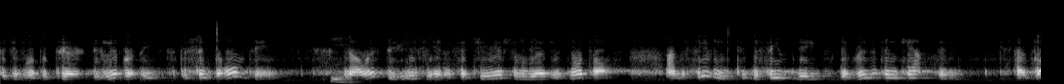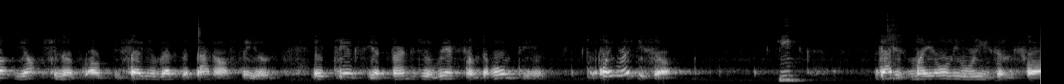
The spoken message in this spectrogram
pitches were prepared deliberately to suit the home team. Hmm. Now, if, the, if in a situation where there's no toss and the fielding, the, field, the, the visiting captain has got the option of, of deciding whether to bat off field, it takes the advantage away from the home team. Quite rightly so. Hmm. That is my only reason for,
